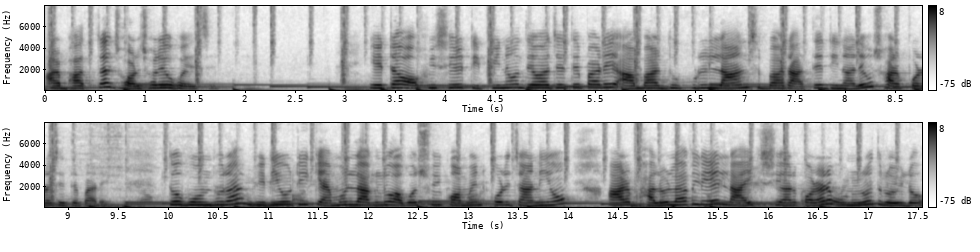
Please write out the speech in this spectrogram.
আর ভাতটা ঝরঝরেও হয়েছে। এটা অফিসের টিফিনেও দেওয়া যেতে পারে, আবার দুপুরের লাঞ্চ বা রাতের ডিনারেও সার্ভ করা যেতে পারে। তো বন্ধুরা, ভিডিওটি কেমন লাগল অবশ্যই কমেন্ট করে জানিও। আর ভালো লাগলে লাইক, শেয়ার করার অনুরোধ রইল।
